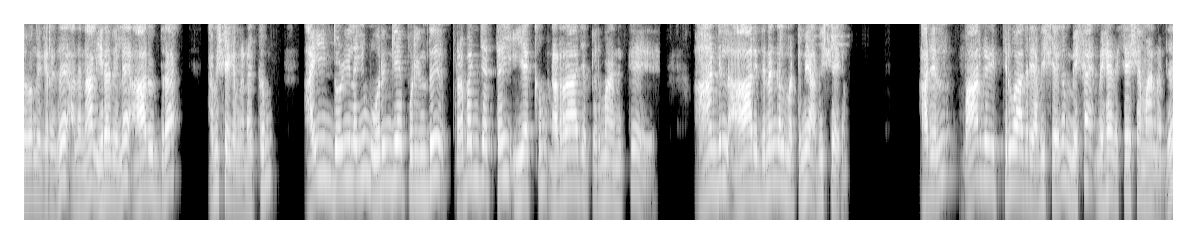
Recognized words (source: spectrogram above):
துவங்குகிறது. அதனால் இரவில் ஆருத்ரா அபிஷேகம் நடக்கும். ஐந்தொழிலையும் ஒருங்கே புரிந்து பிரபஞ்சத்தை இயக்கும் நடராஜ பெருமானுக்கு ஆண்டில் ஆறு தினங்கள் மட்டுமே அபிஷேகம். அதில் மார்கழி திருவாதிரை அபிஷேகம் மிக மிக விசேஷமானது.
